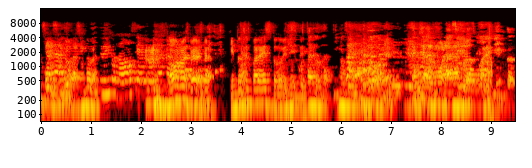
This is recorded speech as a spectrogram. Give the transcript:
sin duda, sin duda. Y te dijo, no, No, espera, espera. Y entonces para esto, Les este, gustan los latinos. Los morados. Así los cuarentitos.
